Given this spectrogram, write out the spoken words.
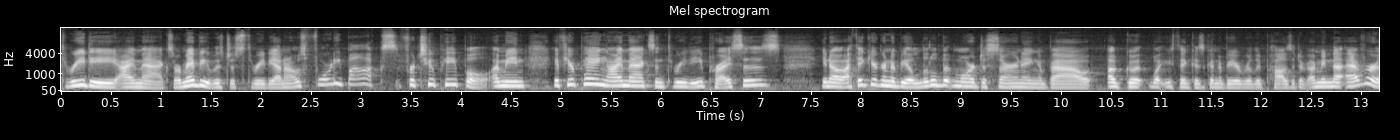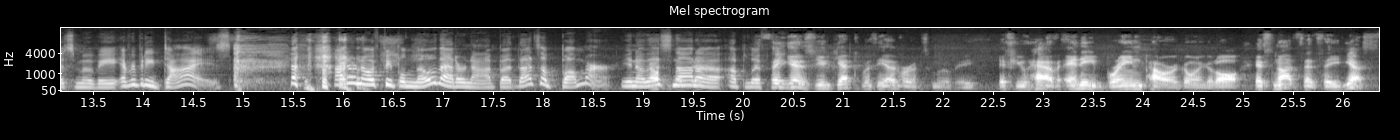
3D IMAX, or maybe it was just 3D. I don't know. It was 40 bucks for two people. I mean, if you're paying IMAX and 3D prices, you know, I think you're going to be a little bit more discerning about a good, what you think is going to be a really positive. I mean, the Everest movie, everybody dies. I don't know if people know that or not, but that's a bummer. You know, that's not the- a The uplifting. thing is, you get with the Everest movie, if you have any brain power going at all, it's not that they, yes,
